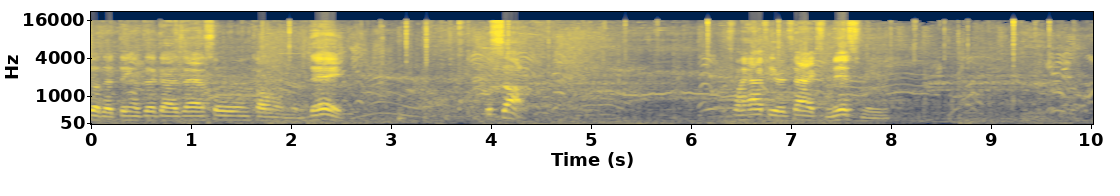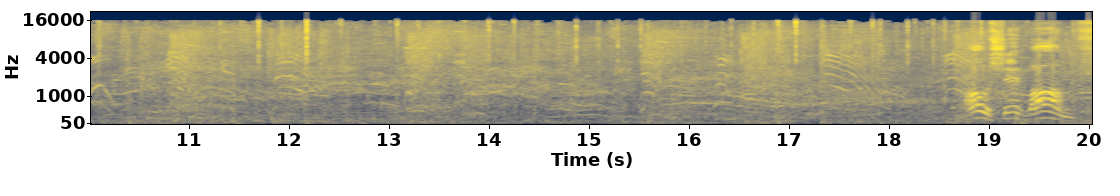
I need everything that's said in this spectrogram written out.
Shove that thing up that guy's asshole and call him a day. What's up? If my half attacks miss me. Oh shit, bombs!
